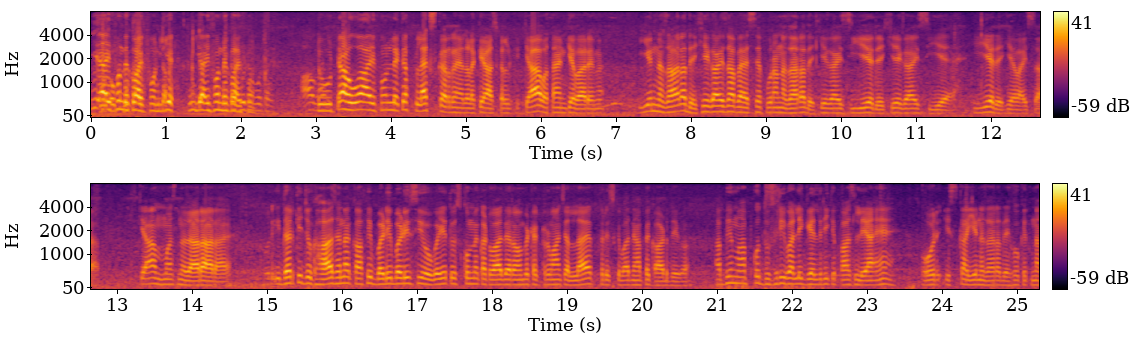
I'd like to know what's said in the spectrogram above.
ये आईफोन देखो आईफोन ये ये आईफोन देखो आईफोन टूटा हुआ आईफोन लेकर फ्लैक्स कर रहे हैं लड़के आजकल के। क्या बताएँ इनके बारे में? ये नज़ारा देखिए गाइस आप ऐसे पूरा नज़ारा देखिए गाइस ये देखिए गाइस ये ये देखिए भाई साहब। क्या मस्त नज़ारा आ रहा है। और इधर की जो घास है ना काफ़ी बड़ी बड़ी सी हो गई है तो इसको मैं कटवा दे रहा हूँ। ट्रैक्टर वहाँ चल रहा है फिर इसके बाद यहाँ पे काट देगा। अभी हम आपको दूसरी वाली गैलरी के पास ले आए हैं और इसका ये नज़ारा देखो कितना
